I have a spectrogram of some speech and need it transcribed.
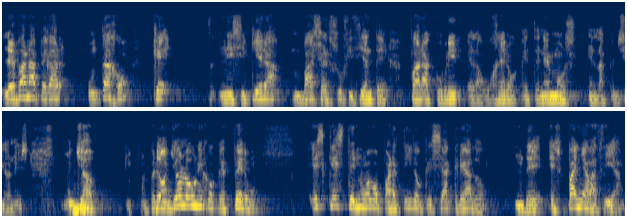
les van a pegar un tajo que ni siquiera va a ser suficiente para cubrir el agujero que tenemos en las pensiones. Yo, perdón, yo lo único que espero es que este nuevo partido que se ha creado de España vacía,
